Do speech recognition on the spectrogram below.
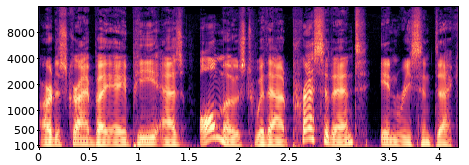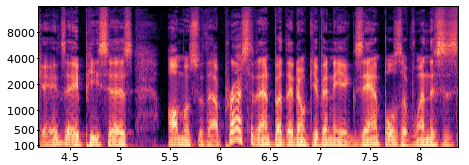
are described by AP as almost without precedent in recent decades. AP says almost without precedent, but they don't give any examples of when this has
